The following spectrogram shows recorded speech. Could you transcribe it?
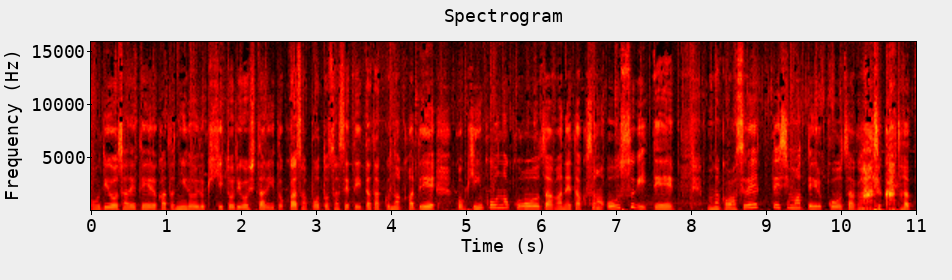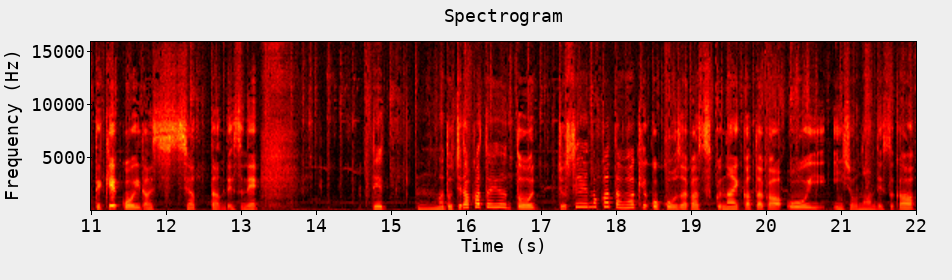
を利用されている方にいろいろ聞き取りをしたりとかサポートさせていただく中でこう銀行の口座がねたくさん多すぎてもうなんか忘れてしまっている口座がある方って結構いらっしゃったんですね。で、まあ、どちらかというと女性の方は結構口座が少ない方が多い印象なんですが、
